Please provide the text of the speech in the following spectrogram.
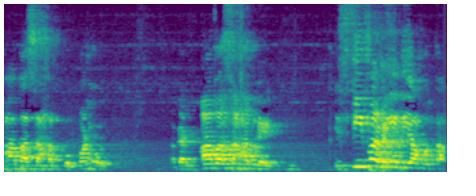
बाबा साहब को पढ़ो। अगर बाबा साहब ने इस्तीफा नहीं दिया होता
